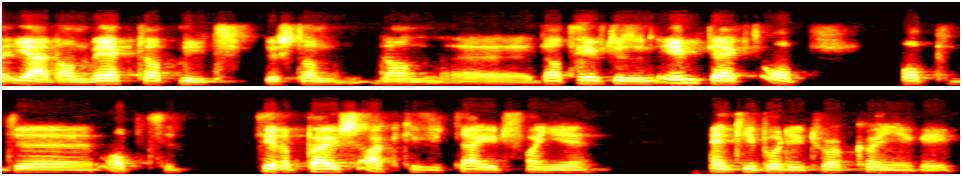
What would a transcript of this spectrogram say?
Ja, dan werkt dat niet. Dus dan, dan, dat heeft dus een impact op, op, de, op de therapeutische activiteit van je antibody-drug conjugate.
